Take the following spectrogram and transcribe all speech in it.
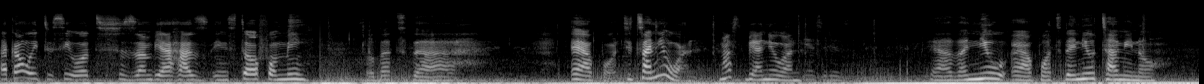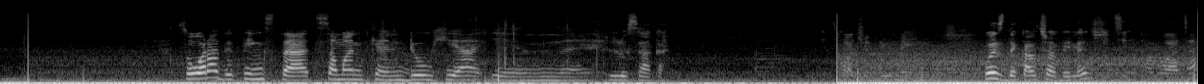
I can't wait to see what Zambia has in store for me. So that's the airport. It's a new one. Must be a new one. Yes, it is. Yeah, the new airport, the new terminal. So, what are the things that someone can do here in uh, Lusaka? It's Culture Village. Where's the culture village? It's in Kabwata.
